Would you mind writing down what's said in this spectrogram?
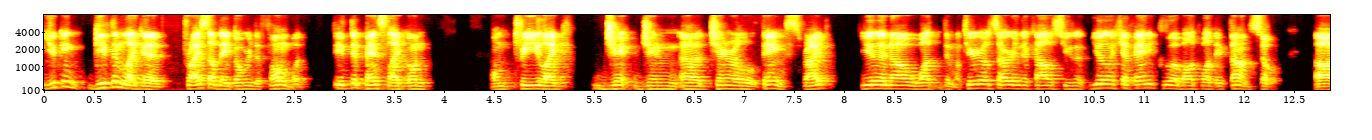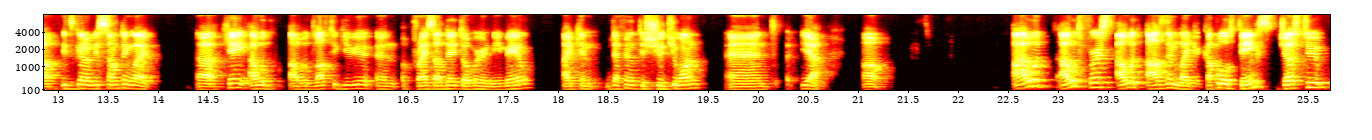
you can give them like a price update over the phone, but it depends like on on three like gen, gen uh, general things, right? You don't know what the materials are in the house. You don't, you don't have any clue about what they've done. So uh, it's gonna be something like, uh, hey, I would I would love to give you an, a price update over an email. I can definitely shoot you one. And yeah, uh, I would I would first I would ask them like a couple of things just to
